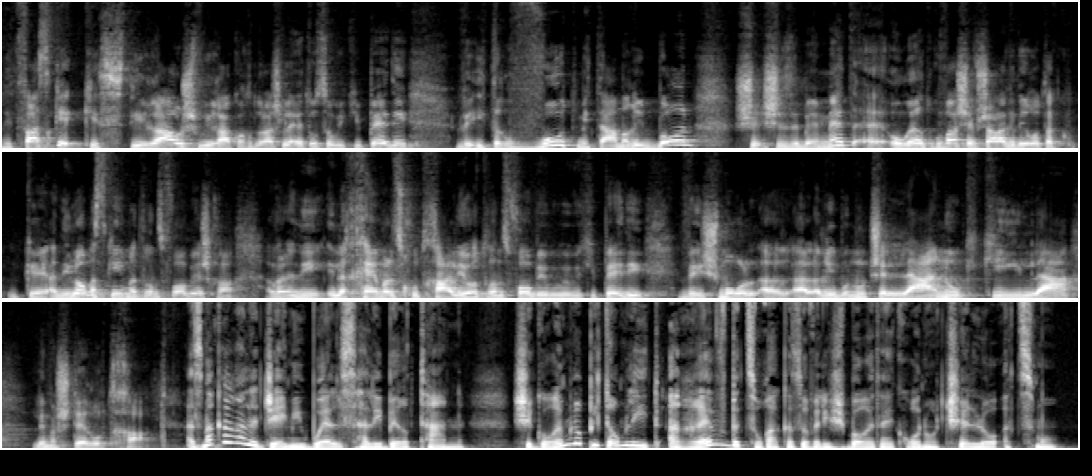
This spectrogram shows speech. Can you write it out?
נתפס כ- כסתירה או שבירה כל כך גדולה של האתוס הוויקיפדי והתערבות מטעם הריבון, ש- שזה באמת אה, עורר תגובה שאפשר להגדיר אותה כ... אני לא מסכים עם הטרנספוביה שלך, אבל אני אלחם על זכותך להיות טרנספובי בוויקיפדי ואשמור על, על הריבונות שלנו כקהילה למשטר אותך. אז מה קרה לג'יימי ווילס הליברטן, שגורם לו פתאום להתערב בצורה כזו ולשבור את העקרונות שלו עצמו?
